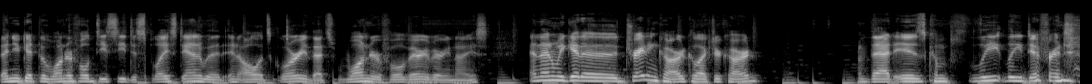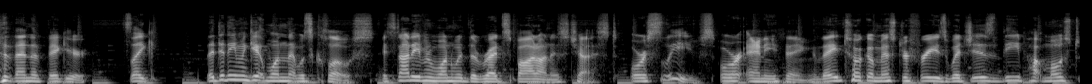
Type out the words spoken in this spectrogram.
Then you get the wonderful DC display stand with it in all its glory. That's wonderful, very very nice. And then we get a trading card, collector card, that is completely different than the figure. It's like they didn't even get one that was close. It's not even one with the red spot on his chest, or sleeves, or anything. They took a Mr. Freeze, which is the most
